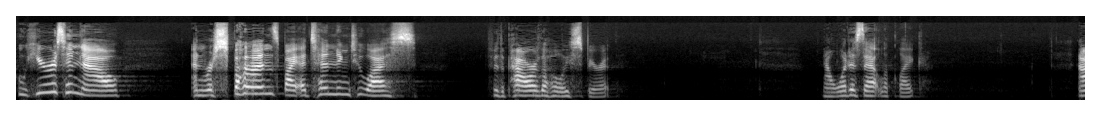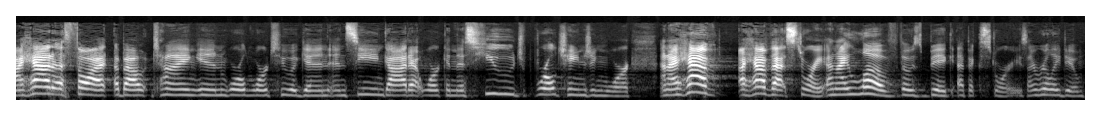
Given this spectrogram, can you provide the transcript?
who hears him now and responds by attending to us through the power of the Holy Spirit. Now, what does that look like? Now, I had a thought about tying in World War II again and seeing God at work in this huge world-changing war. And I have I have that story, and I love those big epic stories. I really do.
